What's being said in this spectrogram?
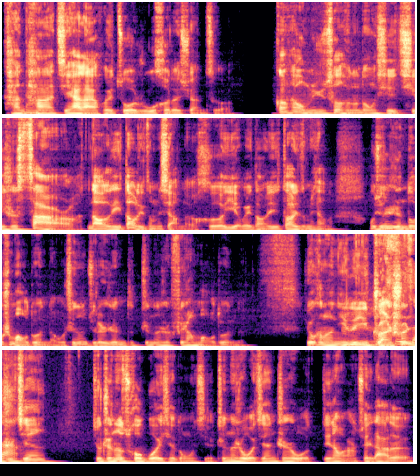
看他接下来会做如何的选择。刚才我们预测很多东西，其实萨尔脑子里到底怎么想的，和野味脑子里到底怎么想的，我觉得人都是矛盾的。我真的觉得人真的是非常矛盾的，有可能你的一嗯转瞬之间，就真的错过一些东西。真的是我今天，这是我今天晚上最大的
